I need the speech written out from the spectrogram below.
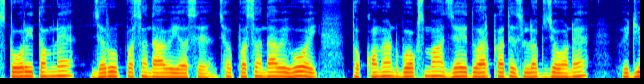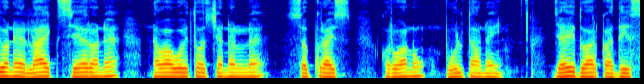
સ્ટોરી તમને જરૂર પસંદ આવી હશે. જો પસંદ આવી હોય તો કોમેન્ટ બોક્સમાં જય દ્વારકાધીશ લખજો અને વિડીયોને લાઇક શેર અને નવા હોય તો ચેનલને સબસ્ક્રાઈબ કરવાનું ભૂલતા નહીં. જય દ્વારકાધીશ.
